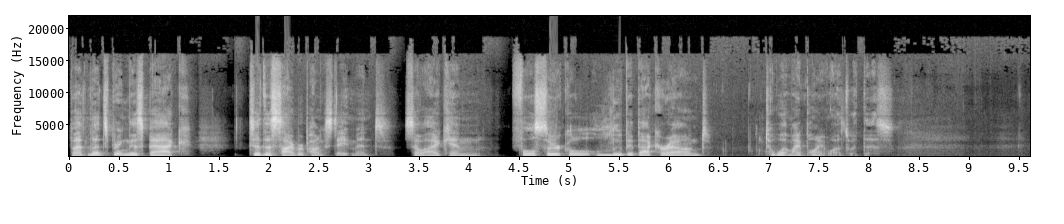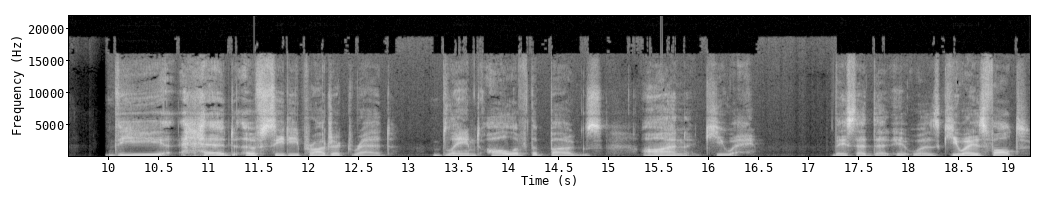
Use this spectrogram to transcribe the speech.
but let's bring this back to the cyberpunk statement so I can full circle loop it back around to what my point was with this. The head of CD Projekt Red blamed all of the bugs on QA. They said that it was QA's fault,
